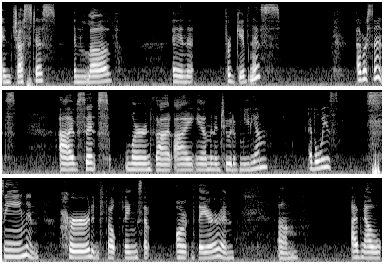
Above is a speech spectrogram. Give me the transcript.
and justice and love and forgiveness ever since. I've since learned that I am an intuitive medium. I've always seen and heard and felt things that aren't there, and Um, I've now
